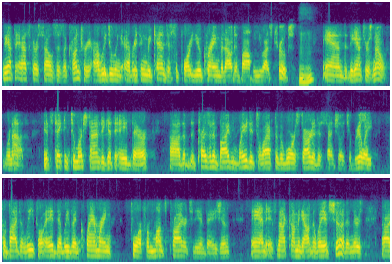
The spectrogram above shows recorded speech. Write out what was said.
we have to ask ourselves as a country, are we doing everything we can to support Ukraine without involving U.S. troops? Mm-hmm. And the answer is no, we're not. It's taken too much time to get the aid there. Uh, the, the President Biden waited till after the war started, essentially, to really provide the lethal aid that we've been clamoring for for months prior to the invasion, and it's not coming out in the way it should. And there's uh,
